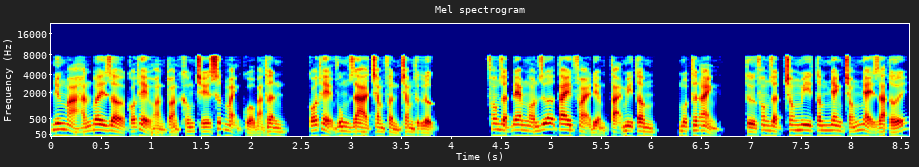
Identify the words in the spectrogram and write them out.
Nhưng mà hắn bây giờ có thể hoàn toàn khống chế sức mạnh của bản thân, có thể vung ra trăm phần trăm thực lực. Phong giật đem ngón giữa tay phải điểm tại mi tâm, một thân ảnh từ phong giật trong mi tâm nhanh chóng nhảy ra tới,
